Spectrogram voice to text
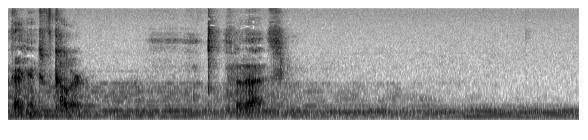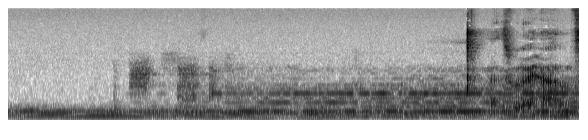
With a hint of color. So that's that's what I have.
